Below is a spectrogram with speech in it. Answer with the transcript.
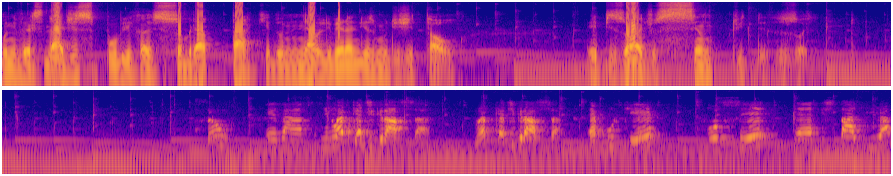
Universidades públicas sobre a ataque do neoliberalismo digital, episódio 118. Não, exato. E não é porque é de graça. Não é porque é de graça. É porque você é, estaria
